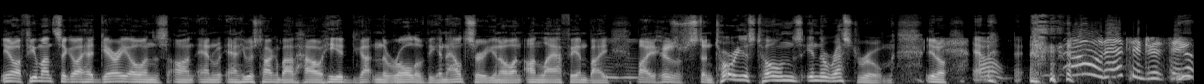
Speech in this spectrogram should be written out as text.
You know, a few months ago, I had Gary Owens on, and and he was talking about how he had gotten the role of the announcer, you know, on, on Laugh In by mm-hmm. by his stentorious tones in the restroom. You know. And, oh. oh, that's interesting. Yeah.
